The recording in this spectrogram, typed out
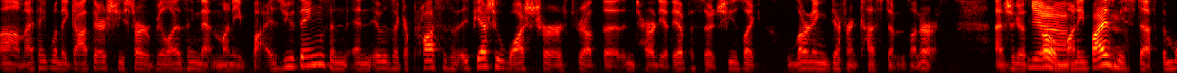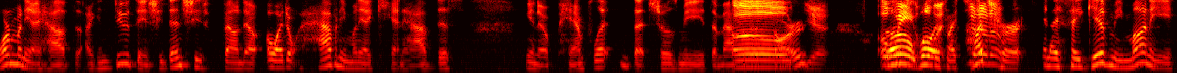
Um, I think when they got there, she started realizing that money buys you things, and and it was like a process of. If you actually watched her throughout the entirety of the episode, she's like learning different customs on Earth, and she goes, "Oh, money buys me stuff. The more money I have, I can do things." She then she found out, "Oh, I don't have any money. I can't have this." You know, pamphlet that shows me the map of the Oh, stars. yeah. Oh, wait, well, if on. I No, no, touch no. her and I say, "Give me money,"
